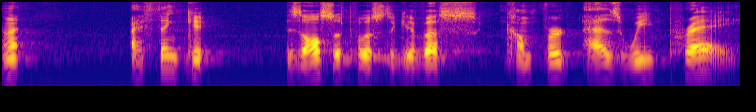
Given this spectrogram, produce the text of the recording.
And I, I think it is also supposed to give us comfort as we pray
